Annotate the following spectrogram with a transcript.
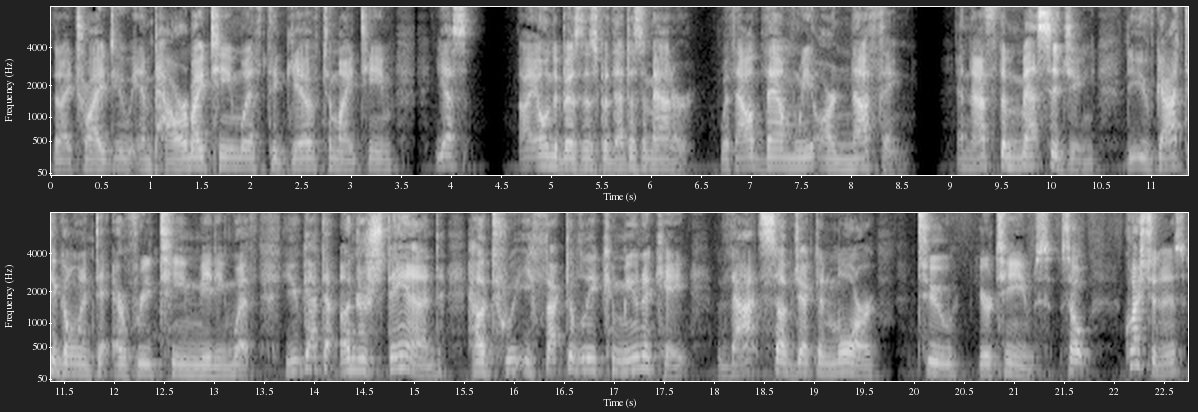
that I try to empower my team with, to give to my team. Yes, I own the business, but that doesn't matter. Without them, we are nothing. And that's the messaging that you've got to go into every team meeting with. You've got to understand how to effectively communicate that subject and more to your teams. So, question is,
